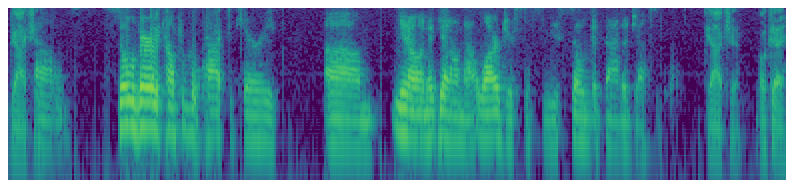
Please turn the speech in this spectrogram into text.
Gotcha. Um, still a very comfortable pack to carry. Um, you know, and again, on that larger system, you still get that adjustable. Gotcha. Okay.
